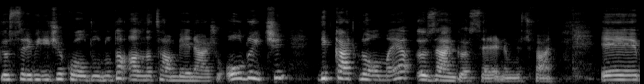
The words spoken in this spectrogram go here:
gösterebilecek olduğunu da anlatan bir enerji olduğu için dikkatli olmaya özen gösterelim lütfen. Ee,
